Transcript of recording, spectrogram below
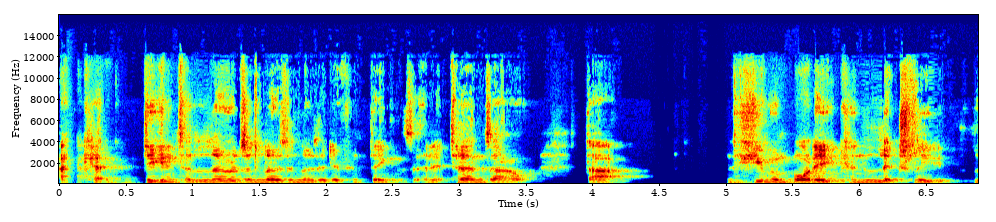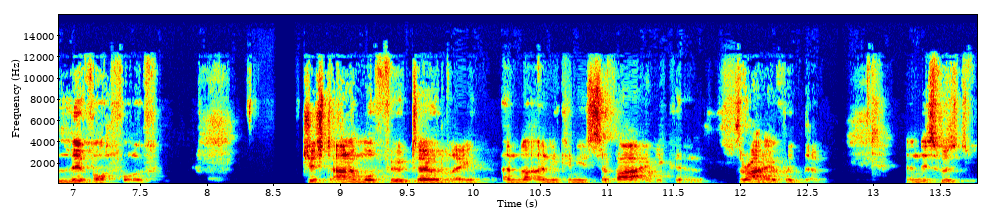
I kept digging into loads and loads and loads of different things, and it turns out that the human body can literally live off of just animal foods only, and not only can you survive, you can thrive with them. And this was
